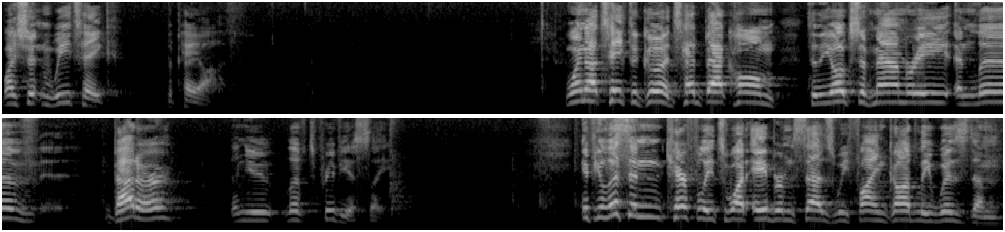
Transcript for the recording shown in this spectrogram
Why shouldn't we take the payoff? Why not take the goods, head back home to the Oaks of Mamre, and live better than you lived previously? If you listen carefully to what Abram says, we find godly wisdom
